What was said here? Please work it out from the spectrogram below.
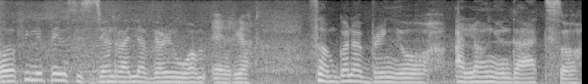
or Philippines is generally a very warm area. So I'm gonna bring you along in that. So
